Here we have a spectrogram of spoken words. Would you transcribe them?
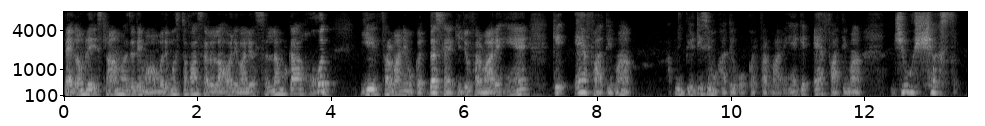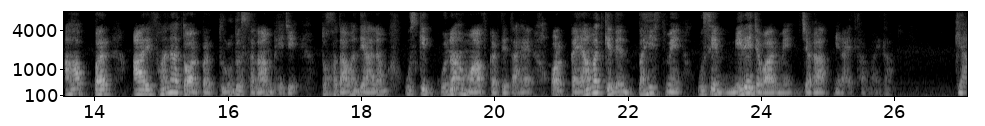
पैगंबर इस्लाम हज़रत मोहम्मद मुस्तफ़ा सल्लल्लाहु अलैहि वसल्लम का खुद ये फरमान मुकद्दस है कि जो फरमा रहे हैं कि ए फातिमा अपनी बेटी से मुखातिब होकर फरमा रहे हैं कि ए फातिमा जो शख्स आप पर आरिफाना तौर पर दरूद सलाम भेजे तो खुदावंद आलम उसके गुनाह माफ़ कर देता है और क़यामत के दिन बहिश्त में उसे मेरे जवार में जगह इनायत फरमाएगा। क्या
